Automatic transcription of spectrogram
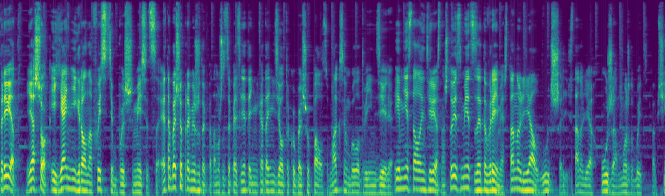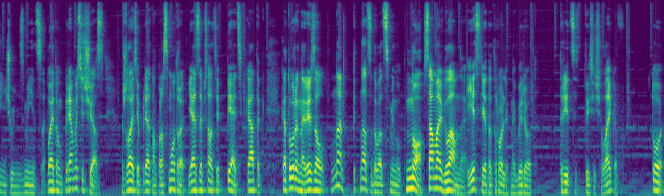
Привет, я Шок, и я не играл на Фейсите больше месяца. Это большой промежуток, потому что за 5 лет я никогда не делал такую большую паузу, максимум было 2 недели. И мне стало интересно, что изменится за это время, стану ли я лучше, или стану ли я хуже, а может быть вообще ничего не изменится. Поэтому прямо сейчас Желаю тебе приятного просмотра. Я записал тебе 5 каток, которые нарезал на 15-20 минут. Но, самое главное, если этот ролик наберет 30 тысяч лайков, то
